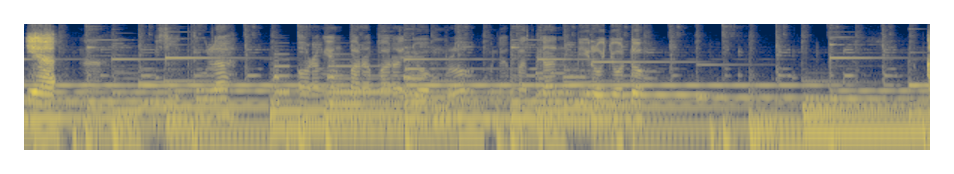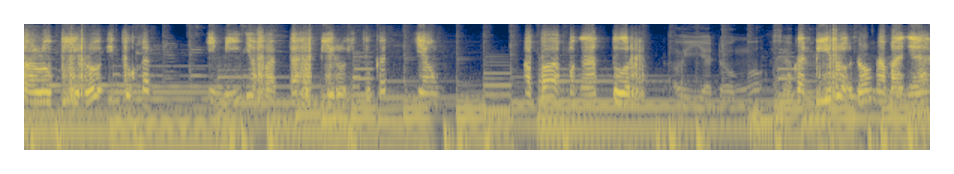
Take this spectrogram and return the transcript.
Iya. Yeah. nah di situlah orang yang para para jomblo mendapatkan biro jodoh. Kalau biro itu kan ininya fatah biro itu kan yang apa mengatur. Oh iya dongo. Siapa bukan biro dong namanya.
